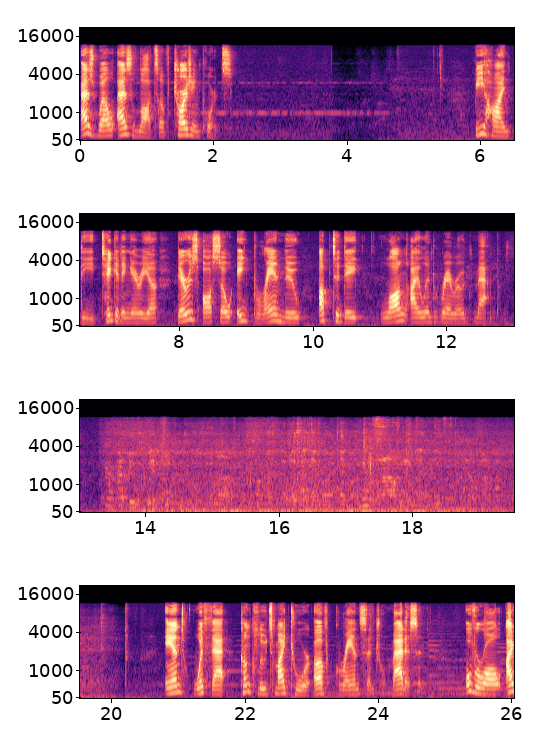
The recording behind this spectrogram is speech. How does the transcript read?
as well as lots of charging ports. Behind the ticketing area, there is also a brand new, up to date Long Island Railroad map. And with that concludes my tour of Grand Central Madison. Overall, I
